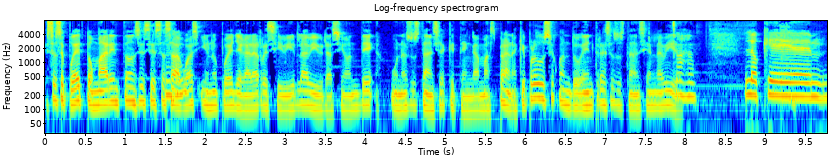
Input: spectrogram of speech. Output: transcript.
Eso se puede tomar entonces esas aguas y uno puede llegar a recibir la vibración de una sustancia que tenga más prana. ¿Qué produce cuando entra esa sustancia en la vida? Lo que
